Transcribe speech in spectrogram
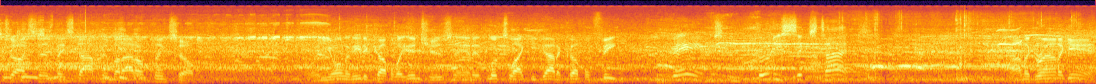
Utah says they stopped him, but I don't think so. When you only need a couple of inches, and it looks like he got a couple feet. Games 36 times. On the ground again.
